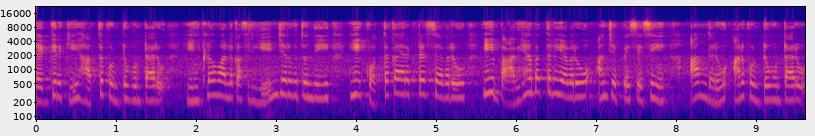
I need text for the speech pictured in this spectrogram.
దగ్గరికి హత్తుకుంటూ ఉంటారు. ఇంట్లో వాళ్ళకి అసలు ఏం జరుగుతుంది? ఈ కొత్త క్యారెక్టర్స్ ఎవరు? ఈ భార్యాభర్తలు ఎవరు? అని చెప్పేసేసి అందరూ అనుకుంటూ ఉంటారు.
